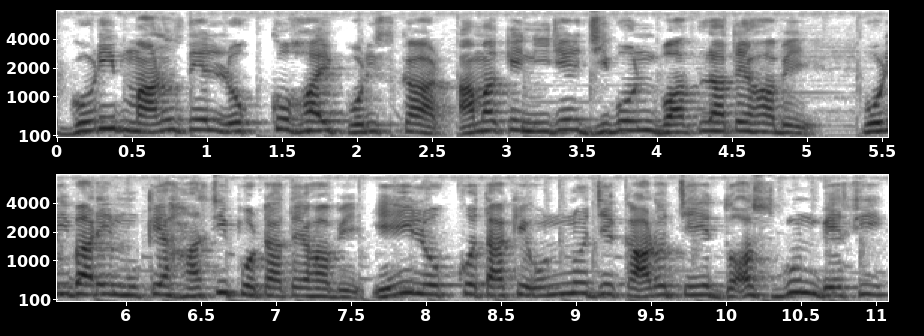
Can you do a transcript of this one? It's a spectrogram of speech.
গরিব মানুষদের লক্ষ্য হয় পরিষ্কার, আমাকে নিজের জীবন বদলাতে হবে, পরিবারের মুখে হাসি ফোটাতে হবে, এই লক্ষ্য তাকে অন্য যে কারও চেয়ে দশ গুণ বেশি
